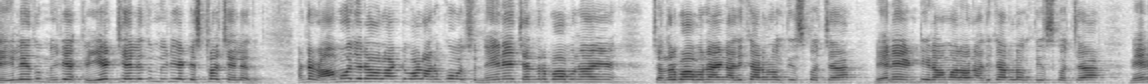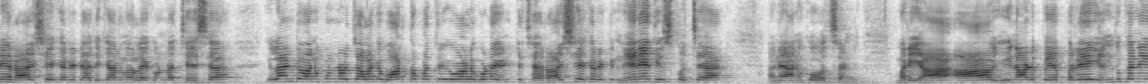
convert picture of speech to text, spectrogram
చేయలేదు మీడియా క్రియేట్ చేయలేదు మీడియా డిస్ట్రాయ్ చేయలేదు. అంటే రామోజీరావు లాంటి వాళ్ళు అనుకోవచ్చు. నేనే చంద్రబాబు నాయుడు చంద్రబాబు నాయుడిని అధికారంలోకి తీసుకొచ్చా? నేనే ఎన్టీ రామారావుని అధికారంలోకి తీసుకొచ్చా? నేనే రాజశేఖర రెడ్డి అధికారంలో లేకుండా చేశా? ఇలాంటివి అనుకుంటారు చాలా వార్తాపత్రిక వాళ్ళు కూడా ఎన్టీ రాజశేఖర రెడ్డి నేనే తీసుకొచ్చా? అని అనుకోవచ్చండి. మరి ఆ ఈనాడు పేపరే ఎందుకని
